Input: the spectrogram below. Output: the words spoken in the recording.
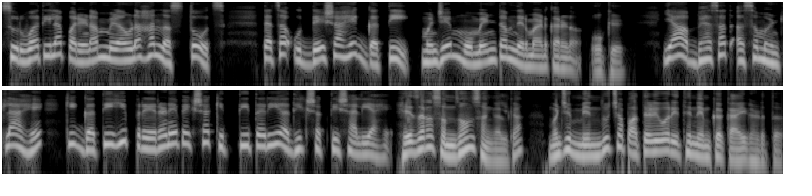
सुरुवातीला परिणाम मिळवणं हा नसतोच. त्याचा उद्देश आहे गती म्हणजे मोमेंटम निर्माण करणं. ओके. या अभ्यासात असं म्हटलं आहे की गती ही प्रेरणेपेक्षा कितीतरी अधिक शक्तिशाली आहे. हे जरा समजावून सांगाल का? म्हणजे मेंदूच्या पातळीवर इथे नेमकं काय घडतं?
